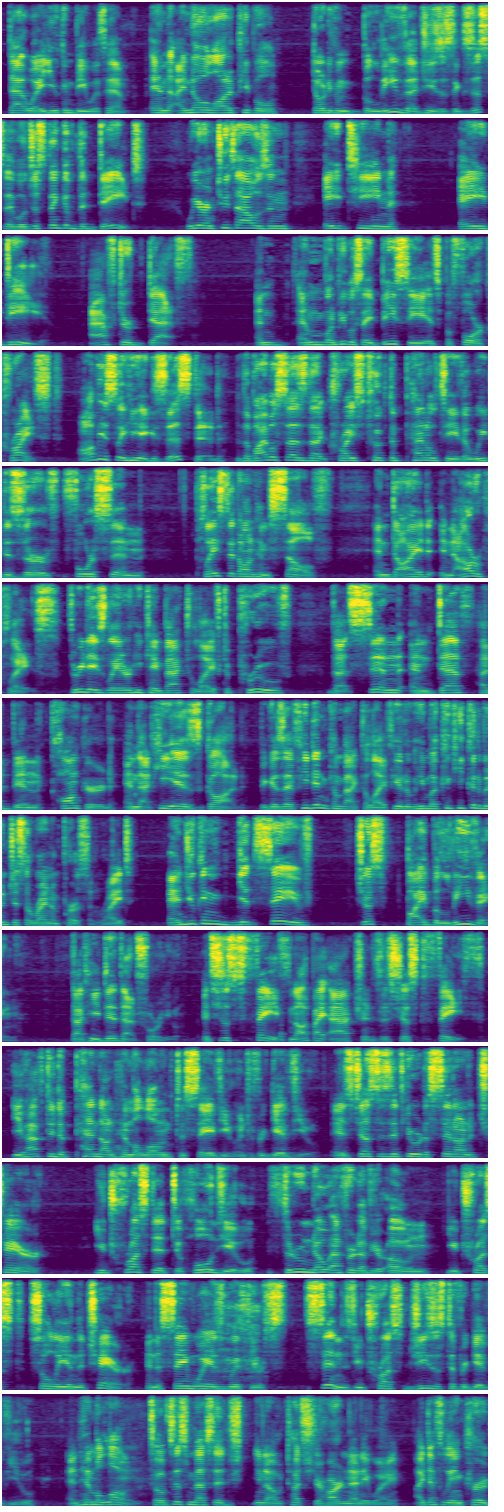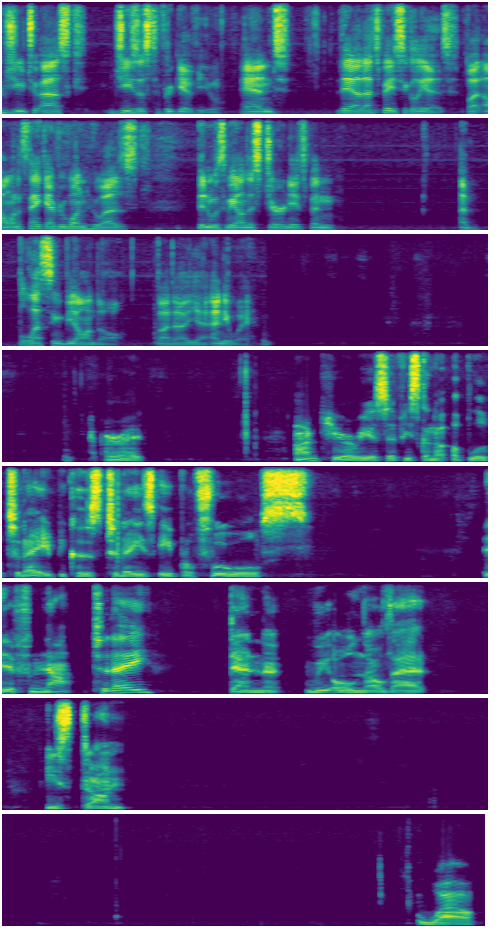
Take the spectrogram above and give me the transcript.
That way you can be with him. And I know a lot of people don't even believe that Jesus existed. Well, just think of the date. We are in 2018 AD, after death. And, and when people say BC, it's before Christ. Obviously, he existed. The Bible says that Christ took the penalty that we deserve for sin, placed it on himself, and died in our place. Three days later, he came back to life to prove that sin and death had been conquered and that he is God. Because if he didn't come back to life, he, he, he could have been just a random person, right? And you can get saved just by believing that he did that for you. It's just faith, not by actions. It's just faith. You have to depend on him alone to save you and to forgive you. It's just as if you were to sit on a chair. You trust it to hold you through no effort of your own. You trust solely in the chair. In the same way as with your sins, you trust Jesus to forgive you and him alone. So if this message, you know, touched your heart in any way, I definitely encourage you to ask Jesus to forgive you. And yeah, that's basically it. But I want to thank everyone who has been with me on this journey. It's been a blessing beyond all. But uh, yeah, anyway. All right. I'm curious if he's going to upload today because today's April Fool's. If not today, then we all know that he's done. Wow.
